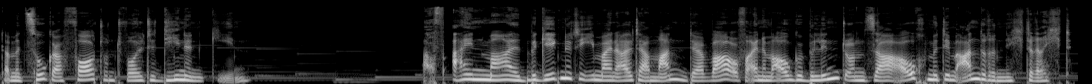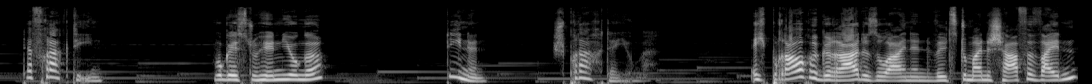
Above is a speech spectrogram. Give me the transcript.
damit zog er fort und wollte dienen gehen. Auf einmal begegnete ihm ein alter Mann, der war auf einem Auge blind und sah auch mit dem anderen nicht recht. Der fragte ihn Wo gehst du hin, Junge? Dienen, sprach der Junge. Ich brauche gerade so einen. Willst du meine Schafe weiden?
